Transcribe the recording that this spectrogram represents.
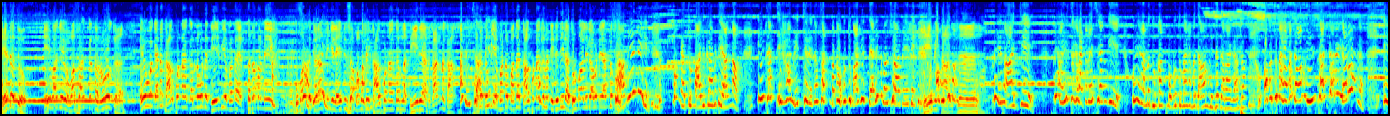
ලෙඩ දුක්. ඒ වගේ වසංගත රෝග. ඒව ගැන කල්පනා කරනකොට දේවිය මට ඇත්තටම මේ කුමක්ද කරන්න කියලා ඒ නිසා මම මේ කල්පනා කරලා තීරයක් ගන්නකම් ස්වාමීනි. මට මද කල්පනා කරන්න ඉඩ දීලා අතුල් මාලිගාවට යන්නකෝ. ස්වාමීනි මම අතු මාලිකාවට යන්නම් ඊටත් එහා වෙච්ච වෙනසක් මට ඔබතුමාගෙන් දැනෙනවා ස්වාමීනි ඔබතුමා. මේ රාජ්‍යයේ මේ අහිංසක රටවැසියන්ගේ ඔය හැම දුකක්ම ඔබතුමා හැමදාම විඳ දරා ගන්නවා. ඔබතුමා හැමදාම විශ්වාසය යරන්න ඒ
